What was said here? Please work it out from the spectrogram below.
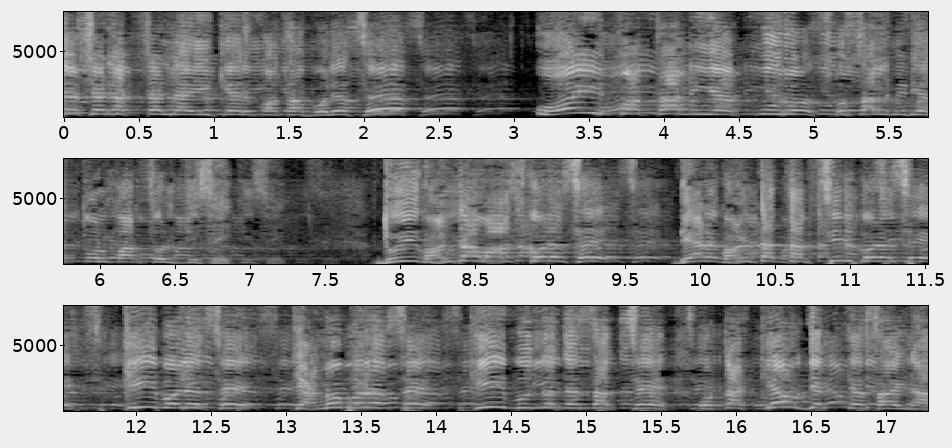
দেশের একটা নায়িকের কথা বলেছে, ওই কথা নিয়ে পুরো সোশ্যাল মিডিয়া তোলপাড় চলতেছে। দুই ঘণ্টা ওয়াজ করেছে, দেড় ঘণ্টা তাফসির করেছে। কি বলেছে, কেন বলেছে, কি বুঝতে চাচ্ছে, ওটা কেউ দেখতে চায় না।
